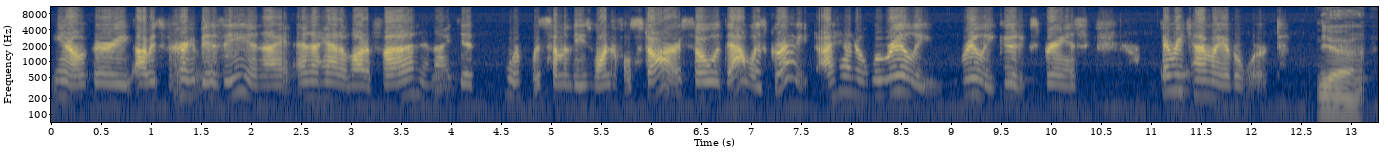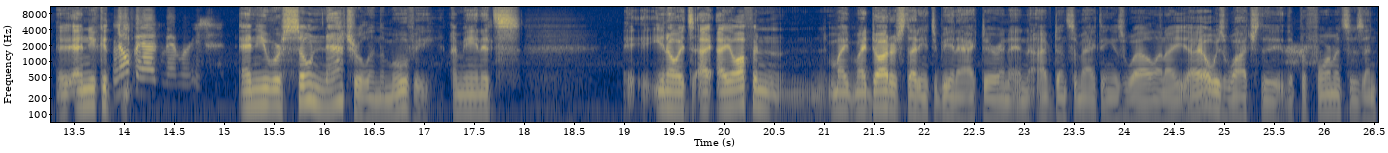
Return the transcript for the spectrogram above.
you know, very. I was very busy, and I and I had a lot of fun, and I did work with some of these wonderful stars. So that was great. I had a really, really good experience every time I ever worked. Yeah, and you could No bad memories. and you were so natural in the movie. I mean, it's you know, it's I, I often my, my daughter's studying to be an actor and, and I've done some acting as well and I, I always watch the, the performances and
